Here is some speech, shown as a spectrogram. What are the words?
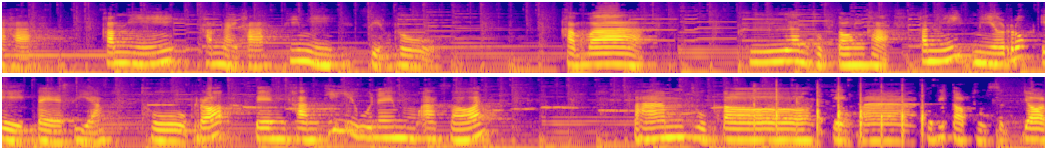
นะคะคำนี้คำไหนคะที่มีเสียงโทคำว่า เพื่อนถูกต้องค่ะคำนี้มีรูปเอกแต่เสียงโท เพราะเป็นคำที่อยู่ในหมู่อักษรตามถูกต้องเก่งมาก คนที่ตอบถูกสุดยอด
